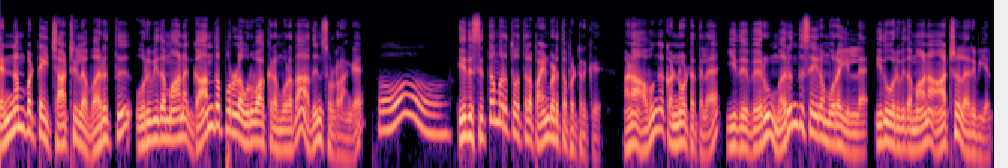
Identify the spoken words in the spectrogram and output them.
தென்னம்பட்டை சாற்றில வறுத்து ஒரு விதமான காந்தப் பொருளை உருவாக்குற முறை தான் அதுன்னு சொல்றாங்க. இது சித்த மருத்துவத்துல பயன்படுத்தப்பட்டிருக்கு. ஆனா அவங்க கண்ணோட்டத்துல இது வெறும் மருந்து செய்யற முறை இல்ல. இது ஒரு விதமான ஆற்றல் அறிவியல்.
